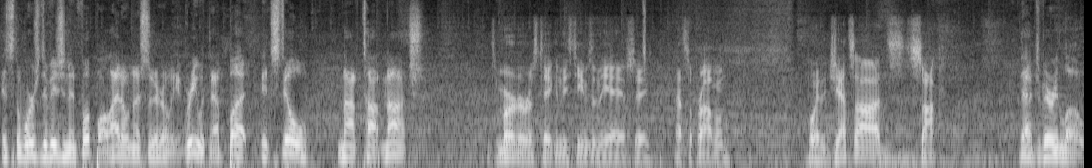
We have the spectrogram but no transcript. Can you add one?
it's the worst division in football. I don't necessarily agree with that, but it's still not top notch. It's murderous taking these teams in the AFC. That's the problem. Boy, the Jets' odds suck. That's very low.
